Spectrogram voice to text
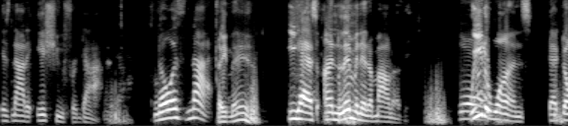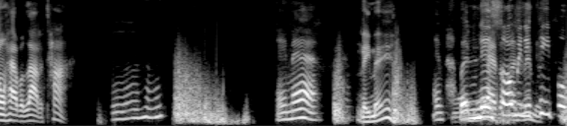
is not an issue for God. no it's not Amen. He has unlimited amount of it. yeah We the ones that don't have a lot of time. hmm amen Amen. And, but He there's so many people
